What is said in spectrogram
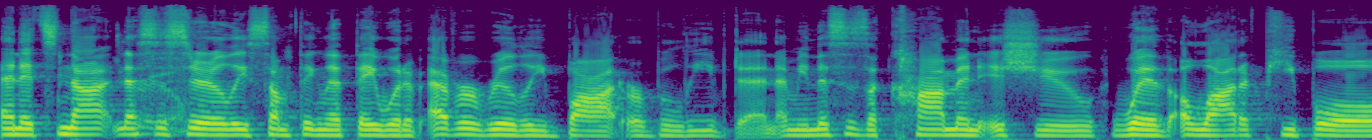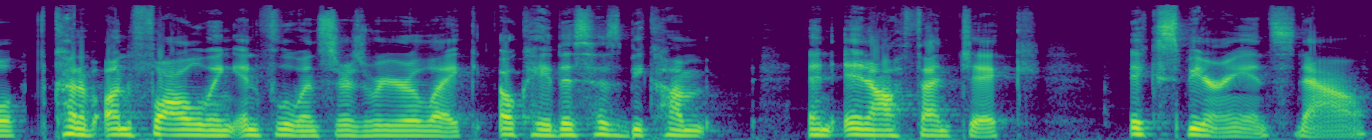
And it's not necessarily something that they would have ever really bought or believed in. I mean, this is a common issue with a lot of people kind of unfollowing influencers where you're like, okay, this has become an inauthentic experience now.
